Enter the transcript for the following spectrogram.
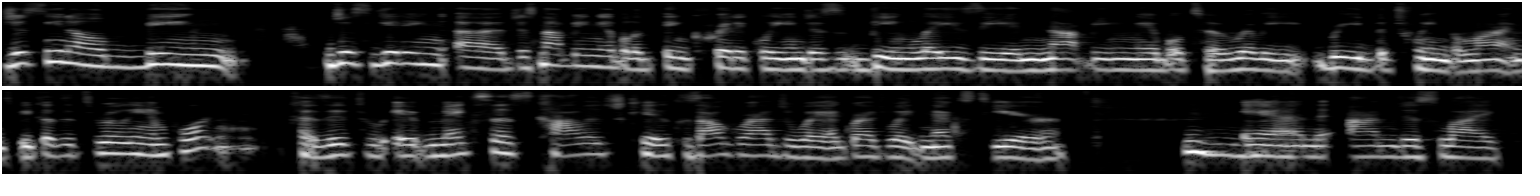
just, you know, being just getting uh, just not being able to think critically and just being lazy and not being able to really read between the lines because it's really important because it it makes us college kids because I'll graduate I graduate next year mm-hmm. and I'm just like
